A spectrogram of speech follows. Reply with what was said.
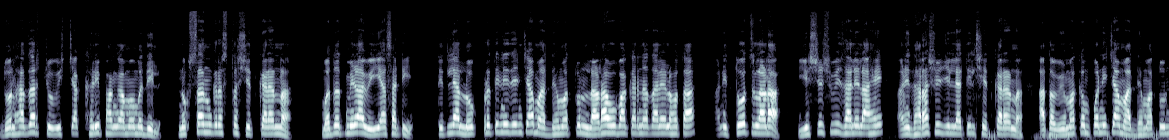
दोन हजार चोवीसच्या खरीप हंगामामधील नुकसानग्रस्त शेतकऱ्यांना मदत मिळावी यासाठी तिथल्या लोकप्रतिनिधींच्या माध्यमातून लढा उभा करण्यात आलेला होता आणि तोच लढा यशस्वी झालेला आहे आणि धाराशिव जिल्ह्यातील शेतकऱ्यांना आता विमा कंपनीच्या माध्यमातून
